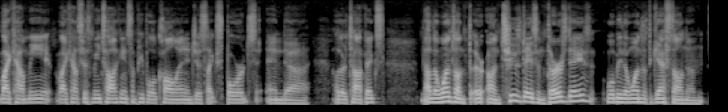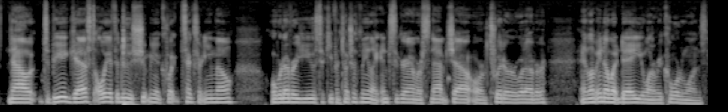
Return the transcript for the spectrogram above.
like how me like how it's just me talking. Some people will call in and just like sports and uh, other topics. Now the ones on th- on Tuesdays and Thursdays will be the ones with the guest on them. Now to be a guest, all you have to do is shoot me a quick text or email or whatever you use to keep in touch with me, like Instagram or Snapchat or Twitter or whatever, and let me know what day you want to record ones.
